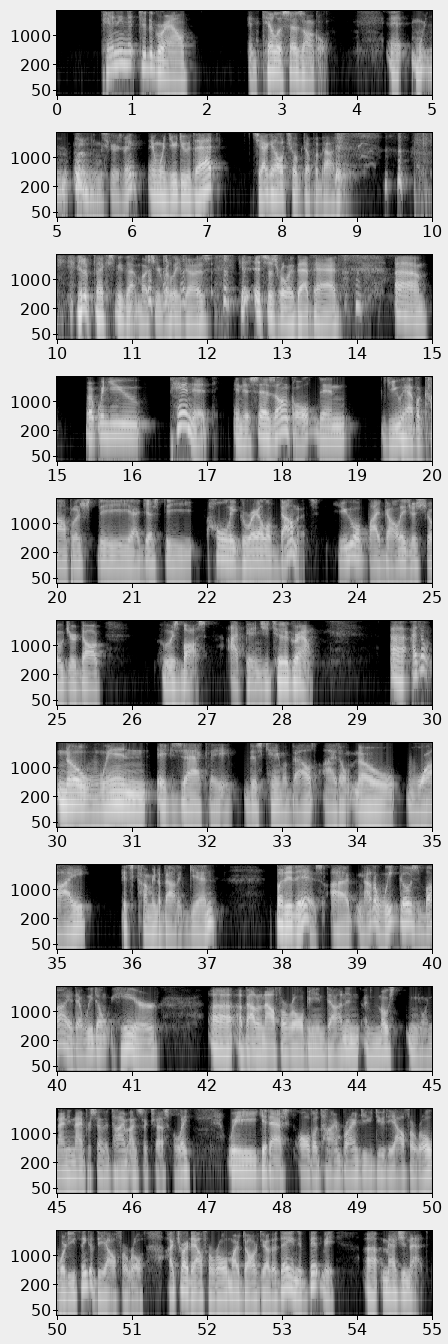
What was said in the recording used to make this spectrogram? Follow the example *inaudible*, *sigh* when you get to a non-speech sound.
pinning it to the ground until it says uncle. And when, *clears throat* excuse me. And when you do that, see, I get all choked up about it. *laughs* it affects me that much. It really does. It's just really that bad. Um, but when you pin it and it says uncle, then you have accomplished the, I guess, the holy grail of dominance. You, by golly, just showed your dog who is boss. I pinned you to the ground. Uh, I don't know when exactly this came about. I don't know why it's coming about again, but it is. Uh, not a week goes by that we don't hear uh, about an alpha roll being done, and, and most, you know, 99% of the time unsuccessfully. We get asked all the time, Bryan, do you do the alpha roll? What do you think of the alpha roll? I tried to alpha roll my dog the other day and it bit me. Uh, imagine that.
